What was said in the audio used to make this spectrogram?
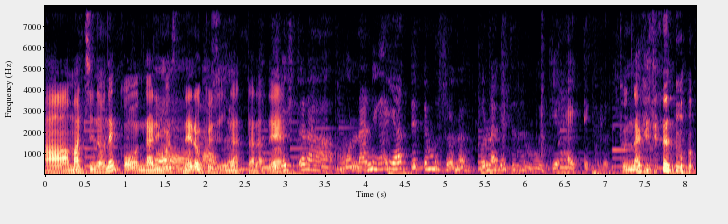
ああ街のねこうなりますね、ええ6時になったらそねしたらもう何がやっててもそのぶん投げてでもうち入ってくるぶん投げても。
